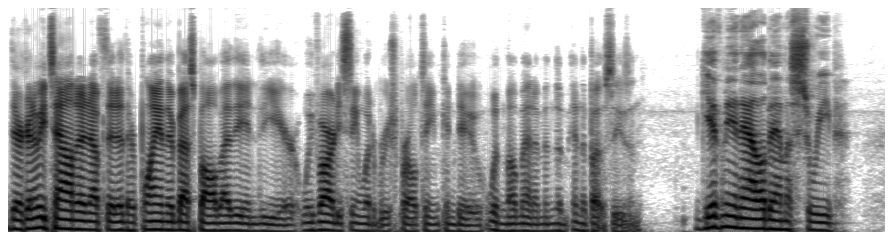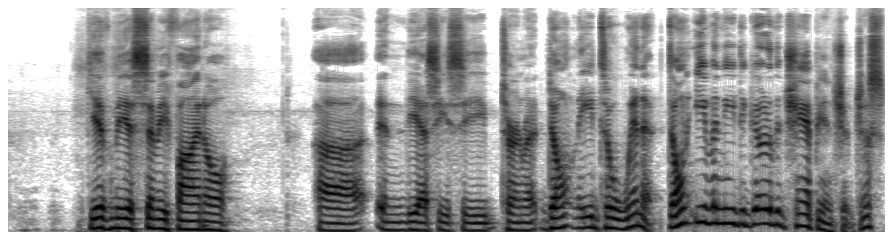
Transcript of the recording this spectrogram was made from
They're going to be talented enough that if they're playing their best ball by the end of the year, we've already seen what a Bruce Pearl team can do with momentum in the in the postseason. Give me an Alabama sweep. Give me a semifinal uh, in the SEC tournament. Don't need to win it. Don't even need to go to the championship. Just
